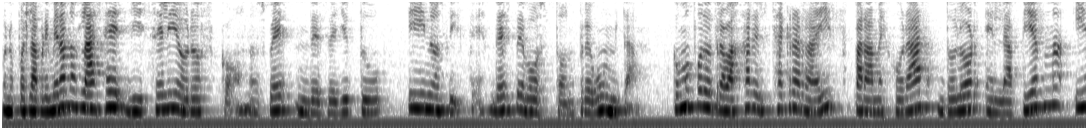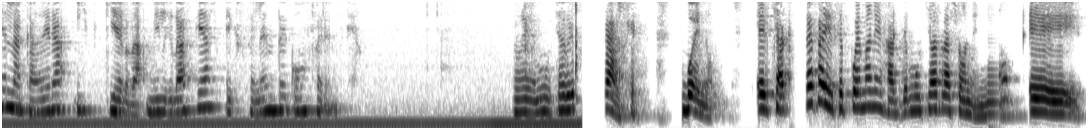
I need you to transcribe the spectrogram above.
Bueno, pues la primera nos la hace Giseli Orozco, nos ve desde YouTube y nos dice, desde Boston, pregunta, ¿cómo puedo trabajar el chakra raíz para mejorar dolor en la pierna y en la cadera izquierda? Mil gracias, excelente conferencia. muchas gracias. Bueno, el chakra raíz se puede manejar de muchas razones, ¿no? Eh,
